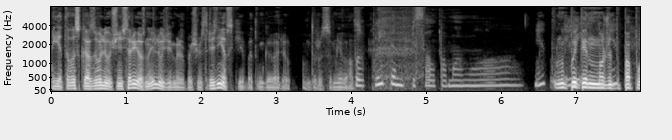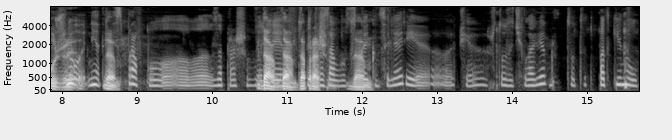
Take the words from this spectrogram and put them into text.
И это высказывали очень серьезные люди, между прочим, Срезнецкий об этом говорил, он тоже сомневался. Пыпин писал, по-моему, нет? Ну, Или, Пыпин, может, нет? попозже. Ну, нет, да. они справку э, запрашивали да, да, запрашивали, в да. канцелярии. Вообще, что за человек тут подкинул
